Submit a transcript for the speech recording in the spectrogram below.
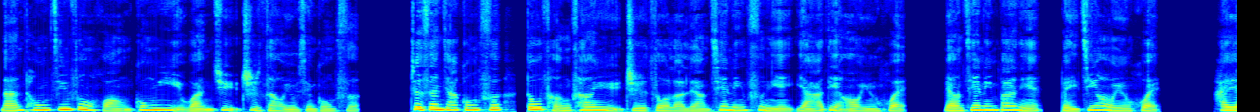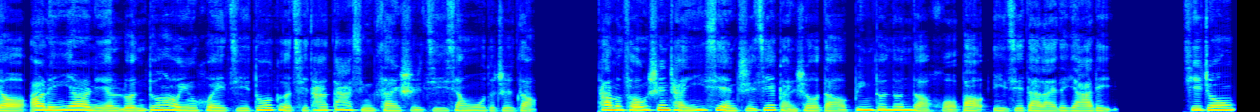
南通金凤凰工艺玩具制造有限公司。这三家公司都曾参与制作了2004年雅典奥运会、2008年北京奥运会，还有2012年伦敦奥运会及多个其他大型赛事吉祥物的制造。他们从生产一线直接感受到冰墩墩的火爆以及带来的压力。其中，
